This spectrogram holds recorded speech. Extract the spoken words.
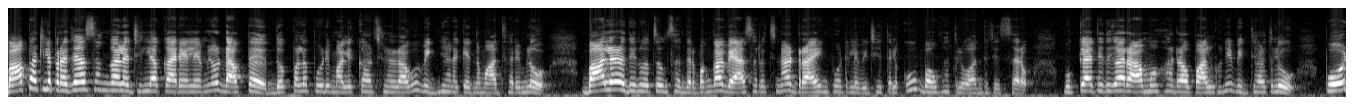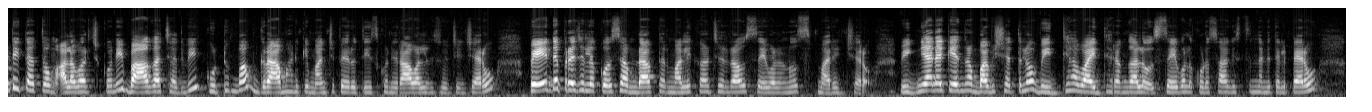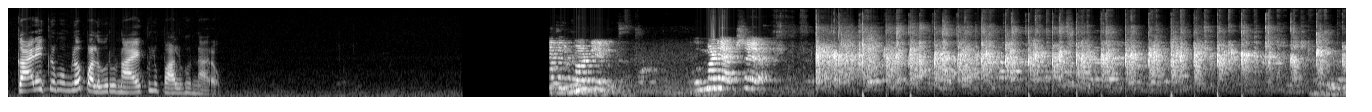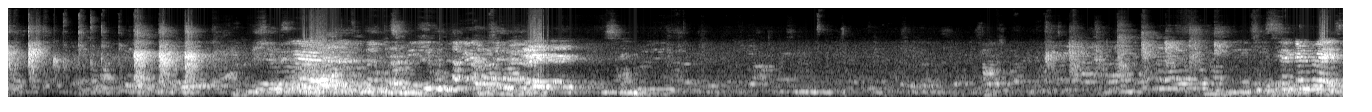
బాపట్ల ప్రజా సంఘాల జిల్లా కార్యాలయంలో డాక్టర్ దొప్పలపూడి మల్లికార్జునరావు విజ్ఞాన కేంద్రం ఆధ్వర్యంలో బాలల దినోత్సవం సందర్భంగా వ్యాసరచన డ్రాయింగ్ పోటీల విజేతలకు బహుమతులు అందజేశారు. ముఖ్య అతిథిగా రామ్మోహన్ రావు పాల్గొని విద్యార్థులు పోటీతత్వం అలవర్చుకొని బాగా చదివి కుటుంబం గ్రామానికి మంచి పేరు తీసుకొని రావాలని సూచించారు. పేద ప్రజల కోసం డాక్టర్ మల్లికార్జునరావు సేవలను స్మరించారు. విజ్ఞాన కేంద్రం భవిష్యత్తులో విద్యా వైద్య రంగాల్లో సేవలు కొనసాగిస్తుందని తెలిపారు. కార్యక్రమంలో పలువురు నాయకులు పాల్గొన్నారు. గుమ్మడి అక్షయ సెకండ్ ప్రైజ్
